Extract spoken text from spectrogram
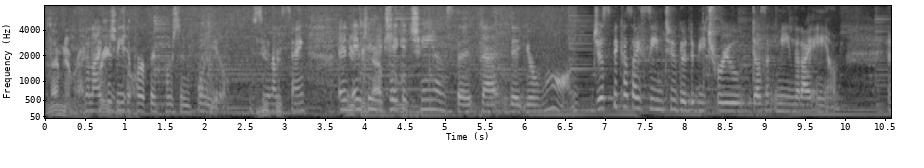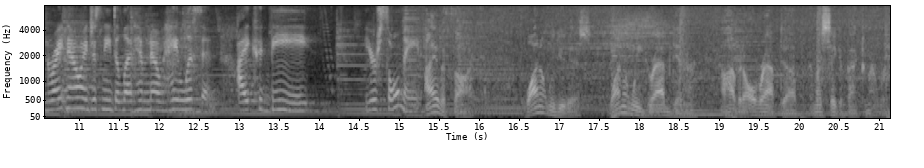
And I've never had then I could be talk. the perfect person for you. You see You what I'm saying? And, and could can you take a chance that, that, that you're wrong? Just because I seem too good to be true doesn't mean that I am. And right now, I just need to let him know hey, listen, I could be your soulmate. I have a thought. Why don't we do this? Why don't we grab dinner? I'll have it all wrapped up, and let's take it back to my room.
